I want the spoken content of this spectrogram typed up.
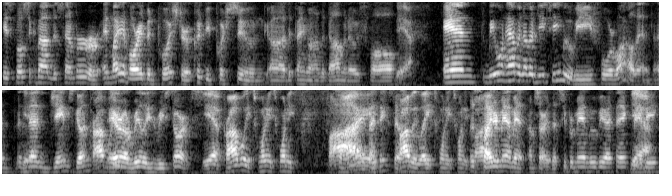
is supposed to come out in December, or it might have already been pushed, or it could be pushed soon, uh, depending on how the dominoes fall. yeah, And we won't have another DC movie for a while then, and, and Yeah. then James Gunn's Probably. era really restarts. yeah, probably twenty twenty Five, five. I think so. Probably late twenty twenty The. Spider-Man, man, I'm sorry, the Superman movie, I think, Yeah. maybe.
